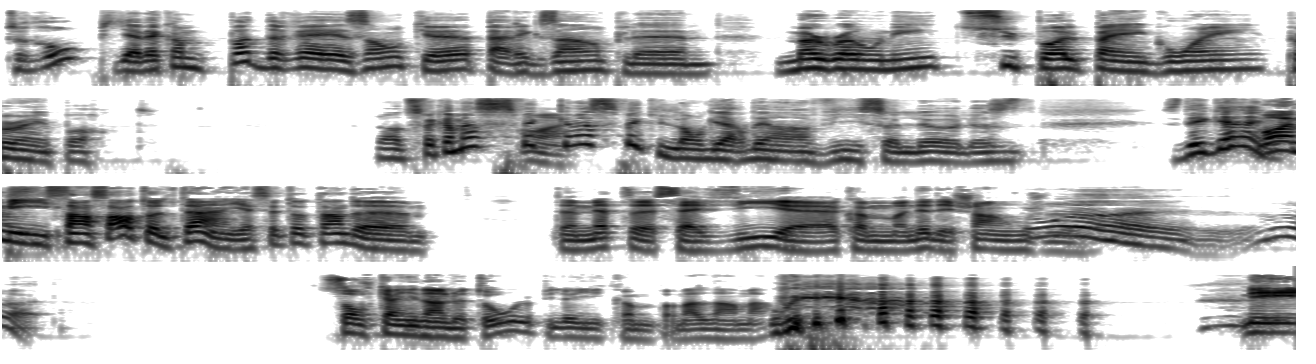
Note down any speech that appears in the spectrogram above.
trop, puis il y avait comme pas de raison que, par exemple, euh, Maroney tue pas le pingouin, peu importe. Genre, tu fais comment ça se fait, Ouais. comment ça se fait qu'ils l'ont gardé en vie, ça là, là? C'est- des gars. Ouais, mais il s'en sort tout le temps. Il essaie tout le temps de, de mettre sa vie euh, comme monnaie d'échange. là. Ouais, ouais. Sauf quand il est dans l'auto, là, puis là, il est comme pas mal dans le marbre. Oui. Mais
